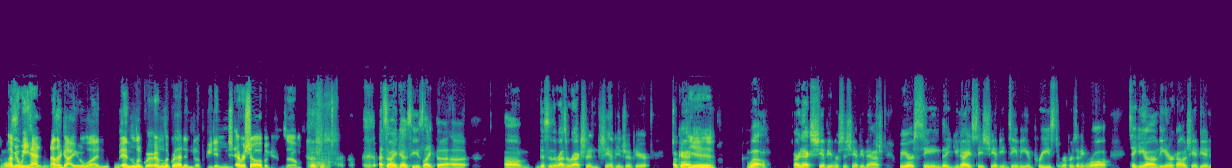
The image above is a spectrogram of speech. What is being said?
we'll I mean, we had another guy who won, and look where and look where that ended up. He didn't ever show up again. So, so I guess he's like the uh, um. This is the resurrection championship here. Okay. Yeah. Well, our next champion versus champion match we are seeing the United States champion Damian Priest representing Raw taking on the Intercontinental champion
